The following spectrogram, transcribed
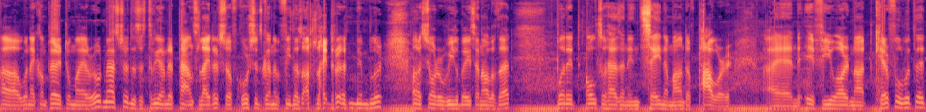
uh, when I compare it to my Roadmaster this is 300 pounds lighter so of course it's gonna feel a lot lighter and nimbler uh, shorter wheelbase and all of that but it also has an insane amount of power and if you are not careful with it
